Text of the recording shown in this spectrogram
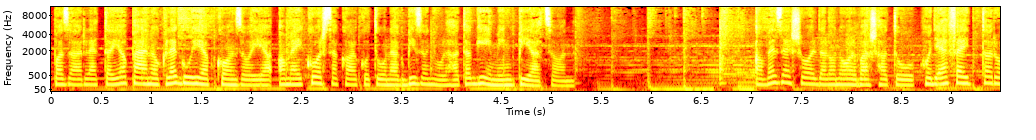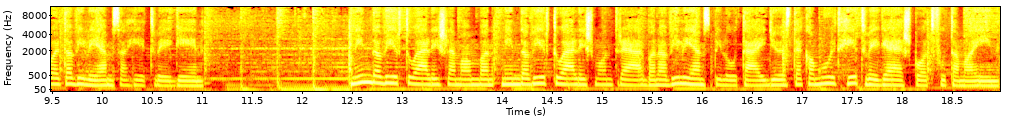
pazar lett a japánok legújabb konzolja, amely korszakalkotónak bizonyulhat a gaming piacon. A vezes oldalon olvasható, hogy F1 tarolt a Williams a hétvégén. Mind a virtuális Lemanban, mind a virtuális Montrealban a Williams pilótái győztek a múlt hétvége esport futamain.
